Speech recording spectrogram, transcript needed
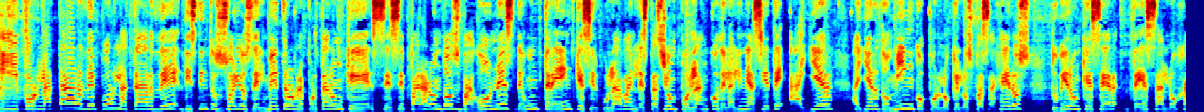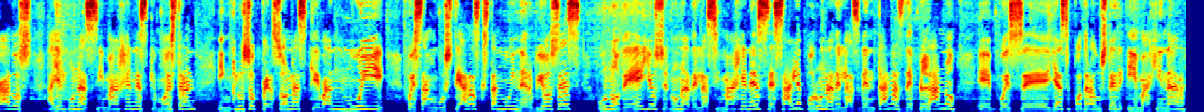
Y por la tarde, por la tarde, distintos usuarios del metro reportaron que se separaron dos vagones de un tren que circulaba en la estación Polanco de la línea 7 ayer, ayer domingo, por lo que los pasajeros tuvieron que ser desalojados. Hay algunas imágenes que muestran incluso personas que van muy pues angustiadas, que están muy nerviosas. Uno de ellos en una de las imágenes se sale por una de las ventanas de plano, eh, pues eh, ya se podrá usted imaginar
